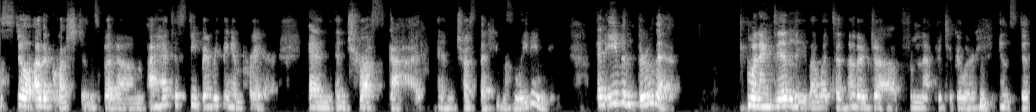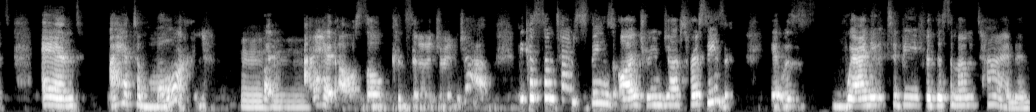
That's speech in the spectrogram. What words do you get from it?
still other questions. But um, I had to steep everything in prayer and, and trust God and trust that He was leading me. And even through that, when I did leave, I went to another job from that particular instance, and I had to mourn. Mm-hmm. But I had also considered a dream job because sometimes things are dream jobs for a season. It was where I needed to be for this amount of time. And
